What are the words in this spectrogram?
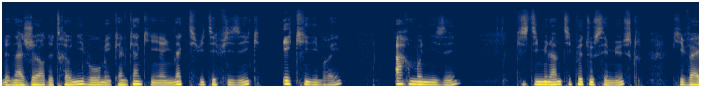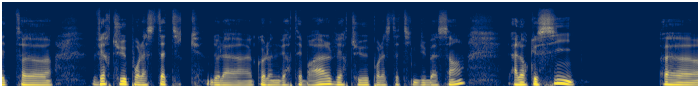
de nageur de très haut niveau, mais quelqu'un qui a une activité physique équilibrée, harmonisée, qui stimule un petit peu tous ses muscles, qui va être euh, vertueux pour la statique de la colonne vertébrale, vertueux pour la statique du bassin. Alors que si euh,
